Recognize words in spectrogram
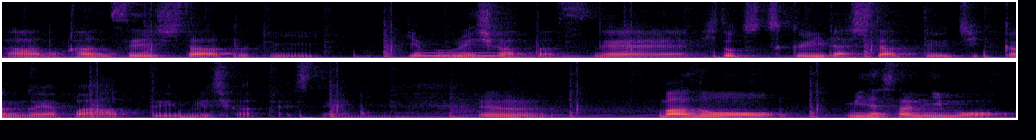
あの完成した時やっぱ嬉しかったですね。一つ作り出したっていう実感がやっぱあって嬉しかったですね。うん。まあ、あの皆さんにも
